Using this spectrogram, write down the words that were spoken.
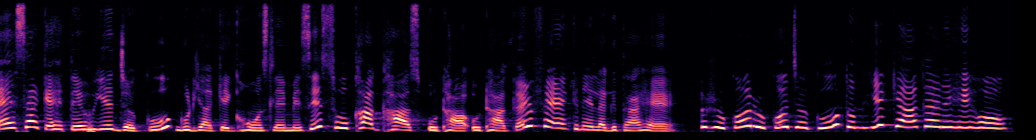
ऐसा कहते हुए जग्गू गुड़िया के घोंसले में से सूखा घास उठा उठा कर फेंकने लगता है। रुको रुको जग्गू तुम ये क्या कर रहे हो?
